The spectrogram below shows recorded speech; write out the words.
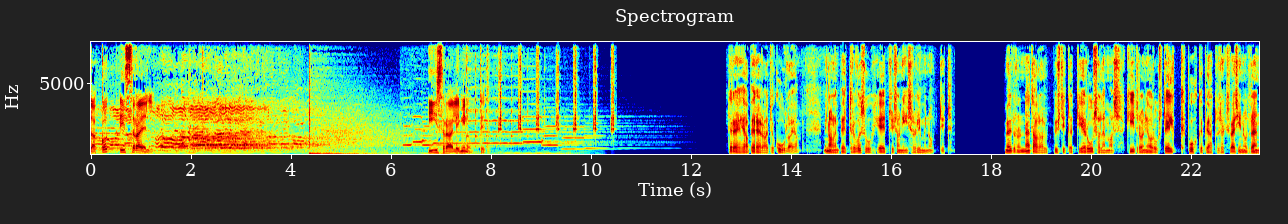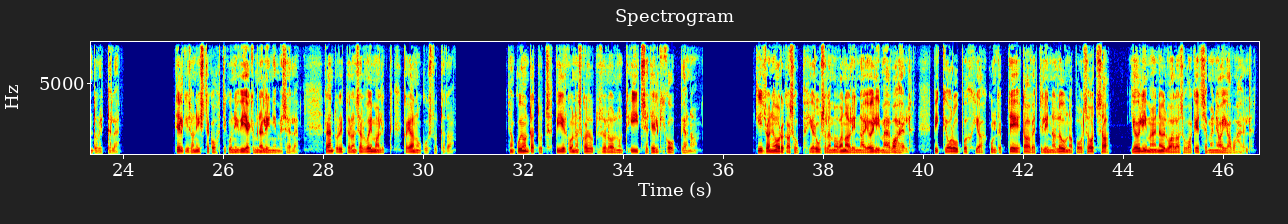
דקות ישראל. Iisraeli minutid. tere, hea Pereraadio kuulaja. mina olen Peeter Võsu ja eetris on Iisraeli minutid. möödunud nädalal püstitati Jeruusalemmas Kiidroni orus telk puhkepeatuseks väsinud ränduritele telgis on istekohti kuni viiekümnele inimesele. ränduritel on seal võimalik ka janu kustutada. see on kujundatud piirkonnas kasutusel olnud iidse telgi koopiana. Kiidroni org asub Jeruusalemma vanalinna ja Õlimäe vahel. pikki orupõhja kulgeb tee Taaveti linna lõunapoolse otsa ja Õlimäe nõlval asuva Ketsemani aia vahel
